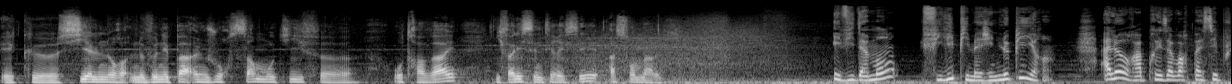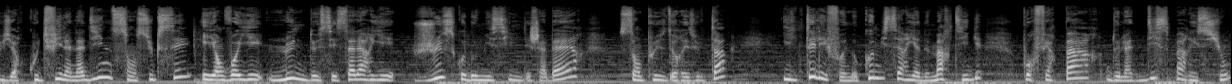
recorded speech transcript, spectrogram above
et que si elle ne, venait pas un jour sans motif au travail, il fallait s'intéresser à son mari. Évidemment, Philippe imagine le pire. Alors, après avoir passé plusieurs coups de fil à Nadine sans succès et envoyé l'une de ses salariées jusqu'au domicile des Chabert, sans plus de résultats, il téléphone au commissariat de Martigues pour faire part de la disparition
